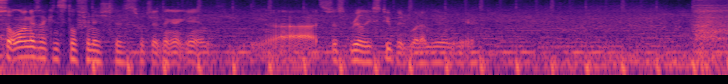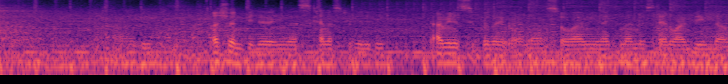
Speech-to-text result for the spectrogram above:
So long as I can still finish this, which I think I can. Uh, it's just really stupid what I'm doing here. I shouldn't be doing this kind of stupidity. I mean, it's super late right now, so I mean, I can understand why I'm being dumb.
